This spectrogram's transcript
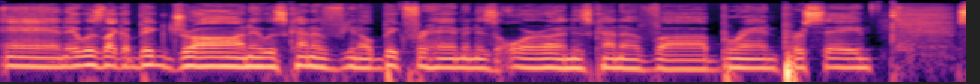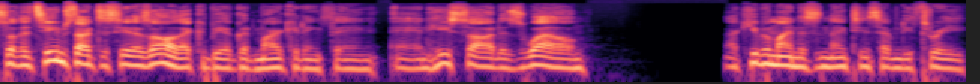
And it was like a big draw and it was kind of, you know, big for him and his aura and his kind of uh, brand per se. So the team started to see it as, oh, that could be a good marketing thing. And he saw it as well. Now keep in mind this is 1973.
